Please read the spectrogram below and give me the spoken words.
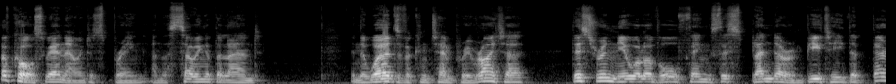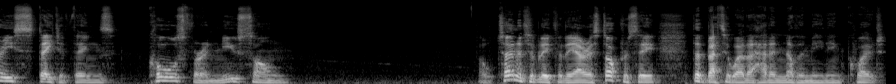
Of course, we are now into spring and the sowing of the land. In the words of a contemporary writer, this renewal of all things, this splendour and beauty, the very state of things, calls for a new song. Alternatively, for the aristocracy, the better weather had another meaning quote,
